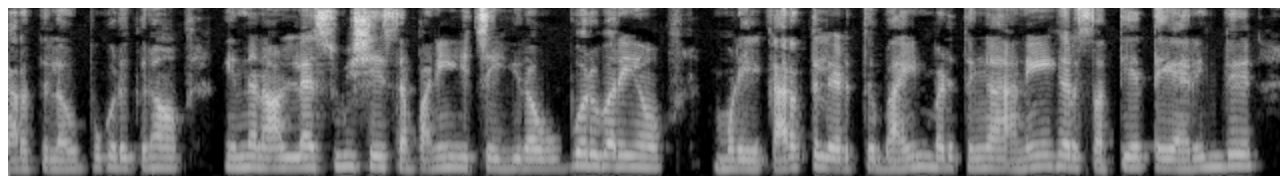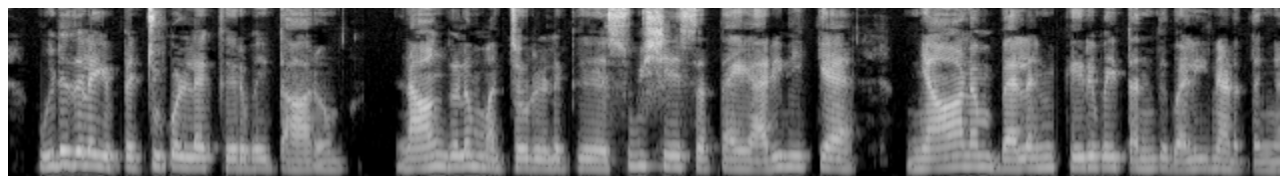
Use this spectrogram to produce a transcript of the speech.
கரத்துல ஒப்பு கொடுக்கிறோம். இந்த நாள்ல சுவிசேஷ பணியை செய்கிற ஒவ்வொருவரையும் உம்முடைய கரத்துல எடுத்து பயன்படுத்துங்க. அநேகர் சத்தியத்தை அறிந்து விடுதலையை பெற்றுக்கொள்ள கிருவை தாரும். நாங்களும் மற்றவர்களுக்கு சுவிசேஷத்தை அறிவிக்க ஞானம் பலன் கிருபை தந்து வழி நடத்துங்க.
